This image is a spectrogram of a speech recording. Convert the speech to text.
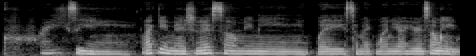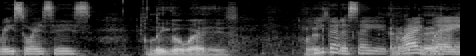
Crazy. Like you mentioned, there's so many ways to make money out here, so many resources. Legal ways. Listen, you better say it the right that. way.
